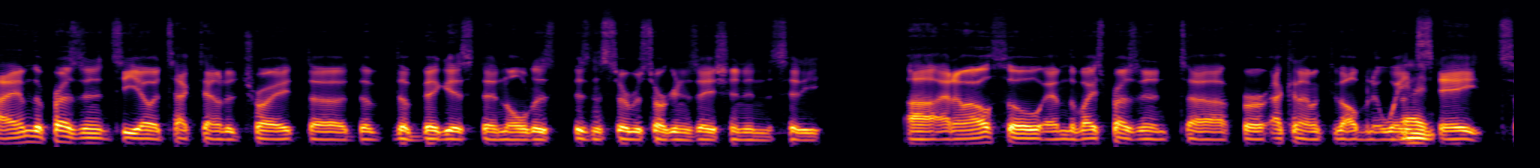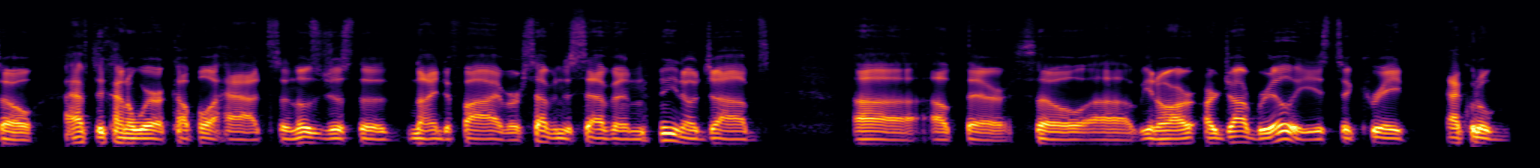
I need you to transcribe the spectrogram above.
I am the president and CEO of TechTown Detroit, the, the the biggest and oldest business service organization in the city. Uh, and I also am the vice president uh, for economic development at Wayne right. State. So I have to kind of wear a couple of hats, and those are just the nine to five or seven to seven, you know, jobs uh, out there. So uh, you know, our, our job really is to create equitable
